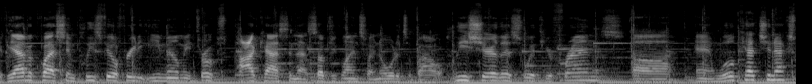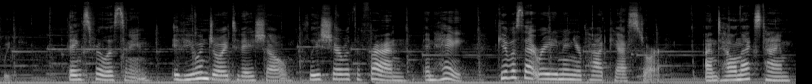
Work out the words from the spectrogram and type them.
If you have a question, please feel free to email me. Throw podcast in that subject line so I know what it's about. Please share this with your friends, uh, and we'll catch you next week. Thanks for listening. If you enjoyed today's show, please share with a friend. And hey, give us that rating in your podcast store. Until next time,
